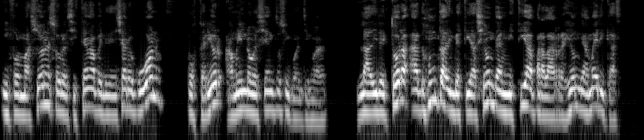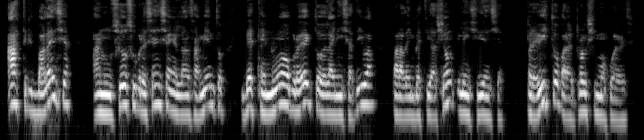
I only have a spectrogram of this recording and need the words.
informaciones sobre el sistema penitenciario cubano posterior a 1959. La directora adjunta de investigación de Amnistía para la región de Américas, Astrid Valencia, anunció su presencia en el lanzamiento de este nuevo proyecto de la Iniciativa para la Investigación y la Incidencia, previsto para el próximo jueves.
